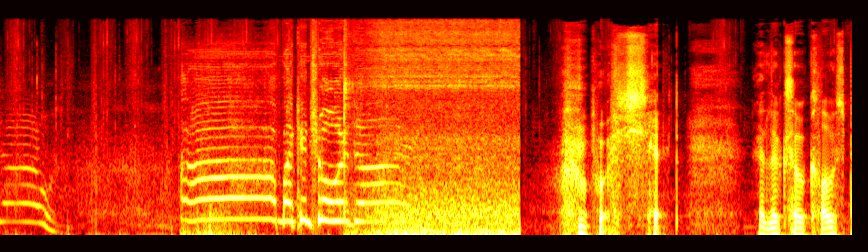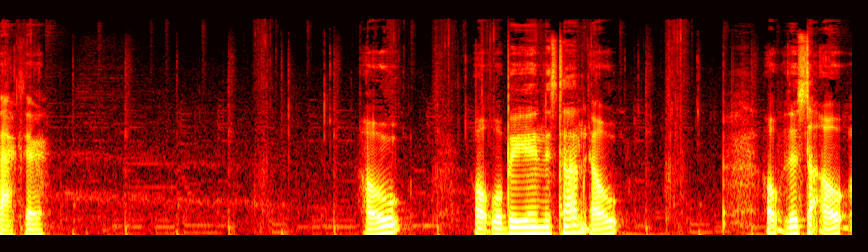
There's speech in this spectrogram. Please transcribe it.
No! Ah, my controller died! oh, shit. It looks so close back there. Oh. Oh, we'll be in this time? No. Oh, this time. Oh.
